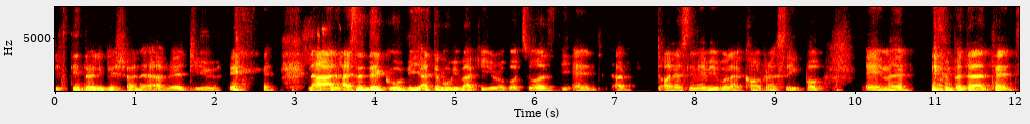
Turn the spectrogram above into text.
15th relegation. And I met you. now I, I still think we'll be. I think we'll be back in Europe, but towards the end, I, honestly, maybe even like conference league. But hey, man, better than 10th.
